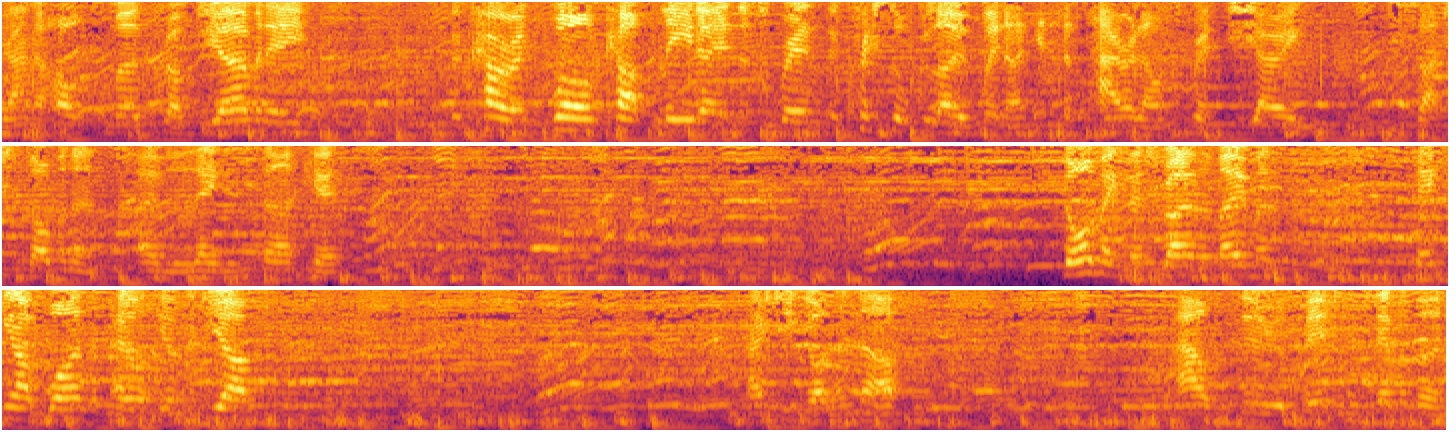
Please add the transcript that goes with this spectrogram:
Joanna Holzmann from Germany. The current World Cup leader in the sprint, the Crystal Globe winner in the parallel sprint, showing such dominance over the ladies circuit. Storming this run at the moment, picking up one penalty on the jump. Has she got enough Out to outdo Beatrice Zimmermann?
